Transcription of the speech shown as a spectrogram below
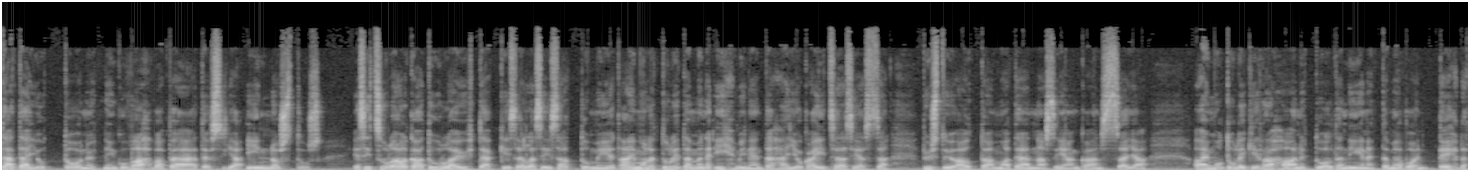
tätä juttua nyt niin kuin vahva päätös ja innostus. Ja sitten sulla alkaa tulla yhtäkkiä sellaisia sattumia, että ai mulle tuli tämmöinen ihminen tähän, joka itse asiassa pystyy auttamaan mua tämän asian kanssa. Ja ai mulla tulikin rahaa nyt tuolta niin, että mä voin tehdä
